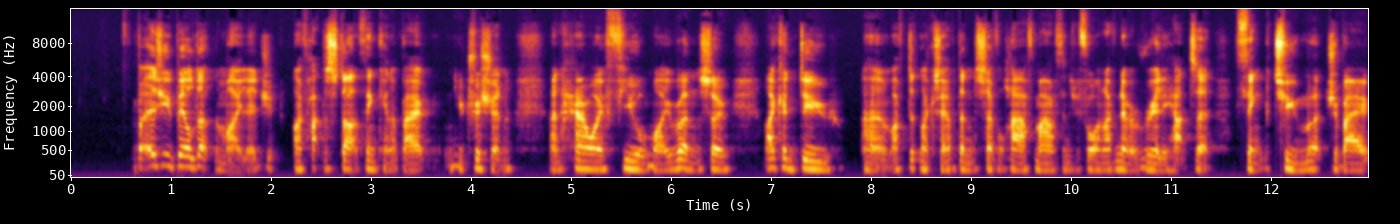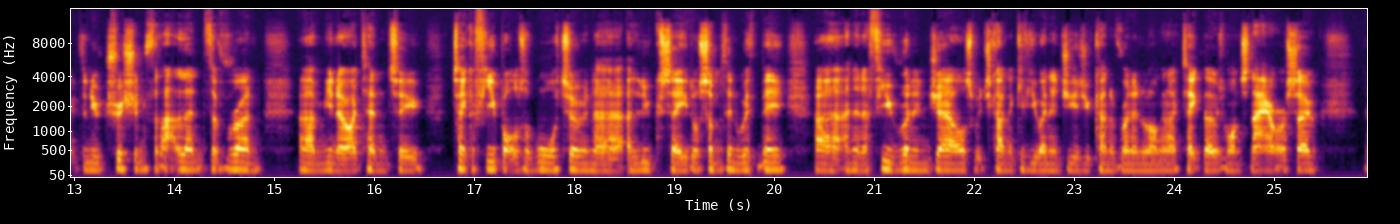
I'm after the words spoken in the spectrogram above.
But as you build up the mileage, I've had to start thinking about nutrition and how I fuel my run. So I could do um, I've done, like I say, I've done several half marathons before, and I've never really had to think too much about the nutrition for that length of run. Um, you know, I tend to take a few bottles of water and a, a Lucozade or something with me, uh, and then a few running gels, which kind of give you energy as you're kind of running along. And I take those once an hour or so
